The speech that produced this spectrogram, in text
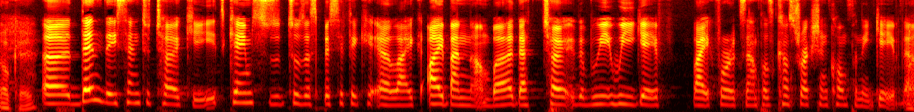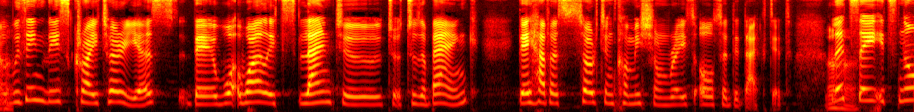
Okay. Uh, then they send to Turkey. It came to, to the specific uh, like IBAN number that Tur- that we, we gave. Like for example, construction company gave them. Within these criterias, they wh- while it's lent to, to to the bank, they have a certain commission rate also deducted. Let's say it's no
